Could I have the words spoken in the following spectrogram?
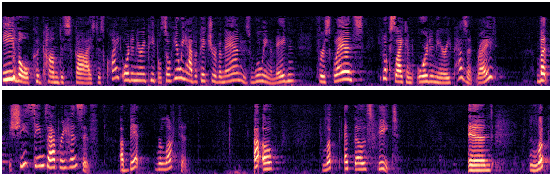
Evil could come disguised as quite ordinary people. So here we have a picture of a man who's wooing a maiden. First glance, he looks like an ordinary peasant, right? But she seems apprehensive, a bit reluctant. Uh oh, look at those feet. And look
